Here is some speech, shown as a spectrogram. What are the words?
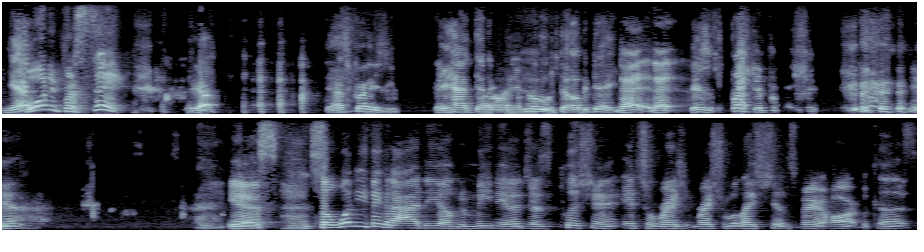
Yeah, forty percent. Yep, that's crazy. They had that on the news the other day. That that this is fresh information. yeah. Yes. So, what do you think of the idea of the media just pushing interracial relationships very hard? Because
